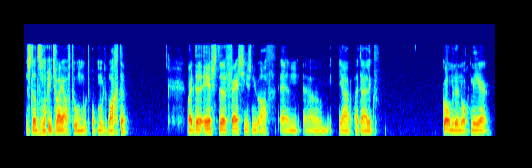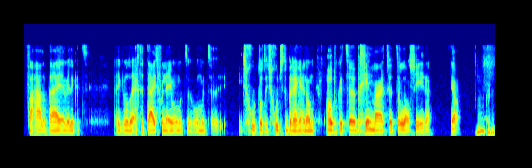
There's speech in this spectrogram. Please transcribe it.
Dus dat is nog iets waar je af en toe moet, op moet wachten. Maar de eerste versie is nu af. En um, ja, uiteindelijk komen er nog meer verhalen bij. En wil ik het. Ik wil er echt de tijd voor nemen om het, om het iets goed tot iets goeds te brengen. En dan hoop ik het begin maart te lanceren. Okay.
